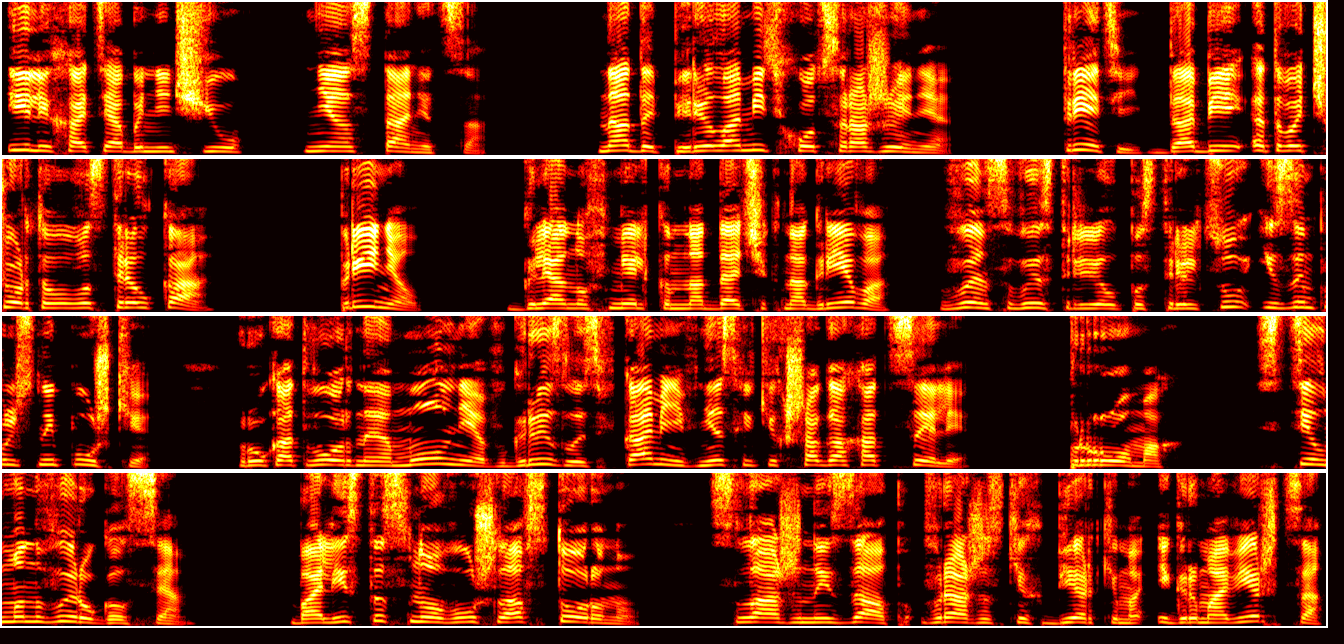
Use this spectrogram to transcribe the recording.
или хотя бы ничью не останется. Надо переломить ход сражения. Третий, добей этого чертового стрелка. Принял. Глянув мельком на датчик нагрева, Венс выстрелил по стрельцу из импульсной пушки. Рукотворная молния вгрызлась в камень в нескольких шагах от цели. Промах. Стилман выругался. Баллиста снова ушла в сторону. Слаженный залп вражеских Беркема и Громовержца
